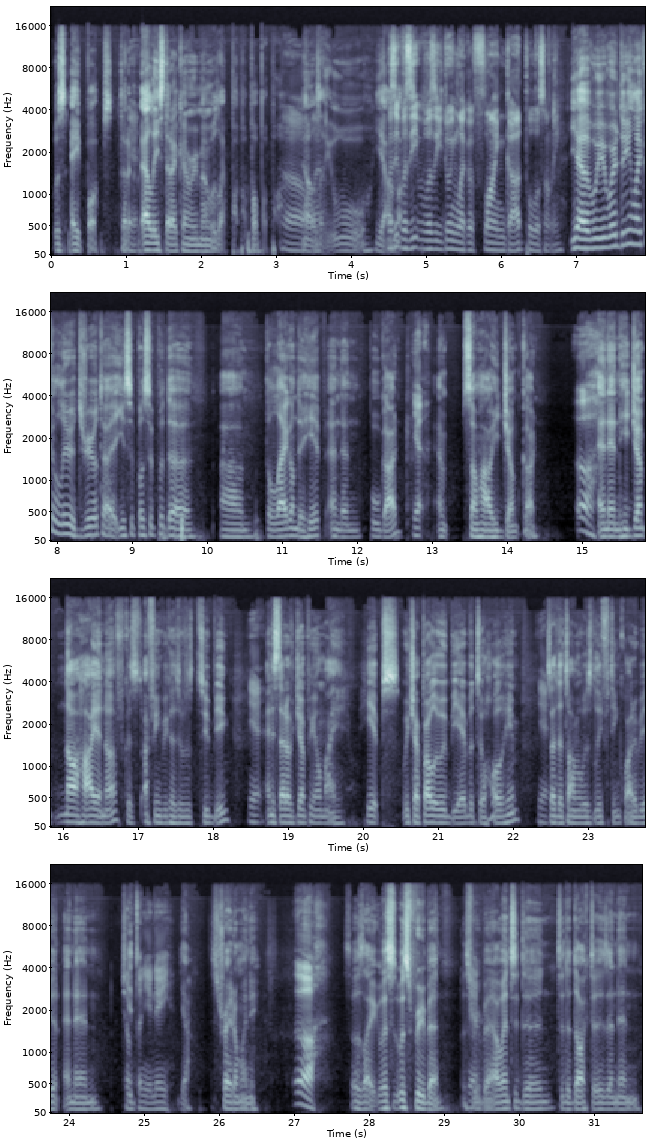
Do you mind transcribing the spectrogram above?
was eight pops that Yeah. I, at least that I can remember was like pop pop pop pop pop, Oh, and I was wow. like, ooh yeah. Was I'm it was he was he doing like a flying guard pull or something? yeah, we were doing like a little drill. To, you're supposed to put the um the leg on the hip and then pull guard. Yeah. And somehow he jumped guard, Oh and then he jumped not high enough because I think because it was too big. yeah. And instead of jumping on my hips, which I probably would be able to hold him, Yeah. so at the time I was lifting quite a bit, and then Jumped on your knee. Yeah. Straight on my knee. Ugh. So it was like it was it was pretty bad. It was Yeah. pretty bad. I went to the to the doctors and then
